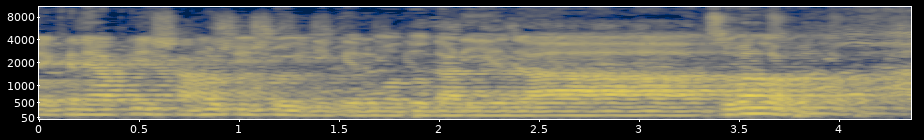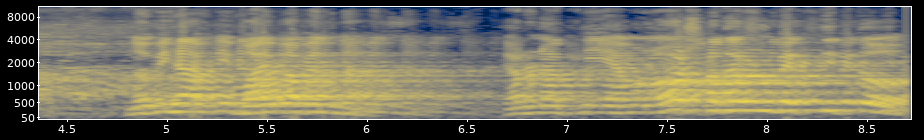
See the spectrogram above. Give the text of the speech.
সেখানে আপনি সাহসী সৈনিকের মতো দাঁড়িয়ে যান। সুবহানাল্লাহ। নবী হ্যাঁ, আপনি ভয় পাবেন না। কারণ আপনি এমন অসাধারণ ব্যক্তিত্ব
